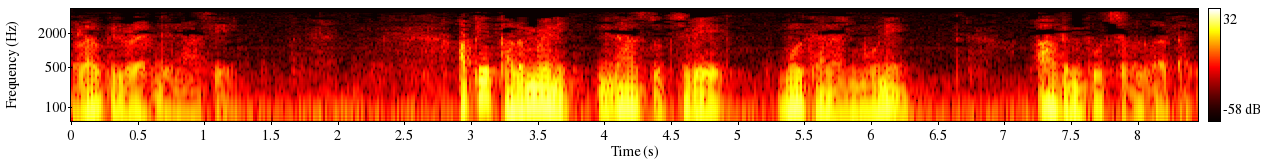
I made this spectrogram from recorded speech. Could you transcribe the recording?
රැව් පිළිවෙල දෙන්නාසේ. අපේ පළමුවෙනි නිදහස් උත්සවයේ මුල් තැන හිමුනේ ආගමික උත්සවවල වලටයි.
